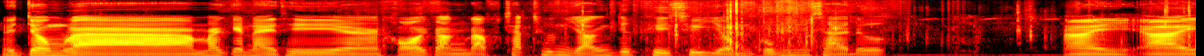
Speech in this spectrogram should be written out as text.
nói chung là mấy cái này thì à, khỏi cần đọc sách hướng dẫn trước khi sử dụng cũng xài được. Ai ai.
